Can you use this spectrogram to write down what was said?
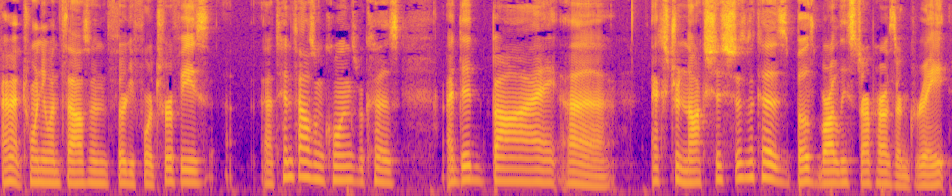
I'm at 21,034 trophies, uh, 10,000 coins because I did buy, uh, extra noxious just because both barley star powers are great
